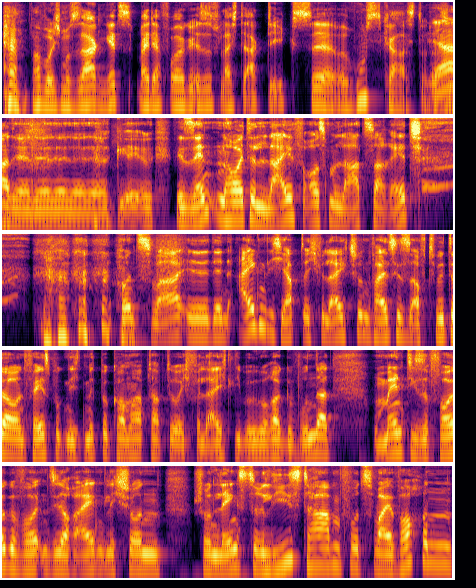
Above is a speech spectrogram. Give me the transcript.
Obwohl ich muss sagen, jetzt bei der Folge ist es vielleicht der Akte X äh, Hustcast oder ja, so. Ja, der, der, der, der, wir senden heute live aus dem Lazarett. und zwar, äh, denn eigentlich, ihr habt euch vielleicht schon, falls ihr es auf Twitter und Facebook nicht mitbekommen habt, habt ihr euch vielleicht, liebe Hörer, gewundert. Moment, diese Folge wollten sie doch eigentlich schon, schon längst released haben vor zwei Wochen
